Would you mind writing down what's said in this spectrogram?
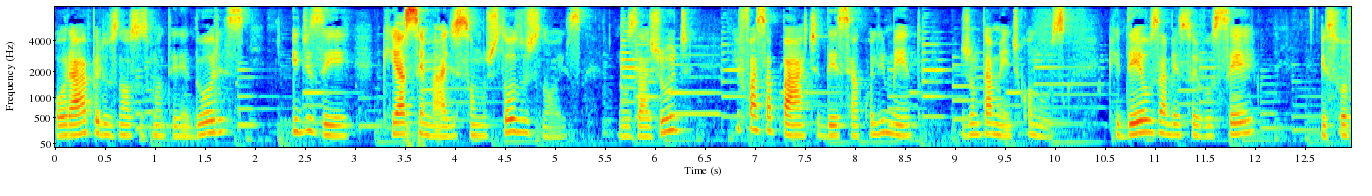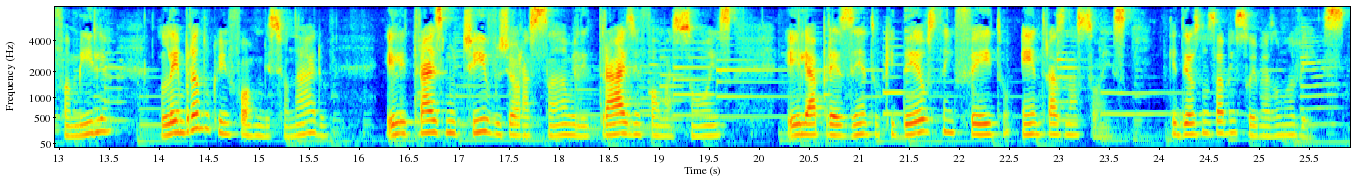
orar pelos nossos mantenedores e dizer que a SEMAD somos todos nós. Nos ajude e faça parte desse acolhimento juntamente conosco. Que Deus abençoe você e sua família. Lembrando que o Informe Missionário, ele traz motivos de oração, ele traz informações, ele apresenta o que Deus tem feito entre as nações. Que Deus nos abençoe mais uma vez.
